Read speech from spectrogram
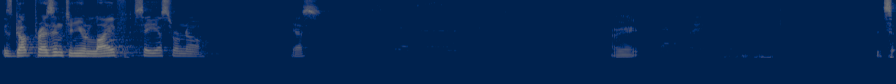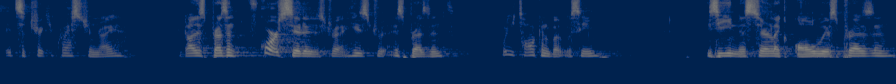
Is God present in your life? Say yes or no. Yes? All right. It's, it's a tricky question, right? God is present? Of course it is. He's, he's present. What are you talking about, Wasim? Is he necessarily like always present?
